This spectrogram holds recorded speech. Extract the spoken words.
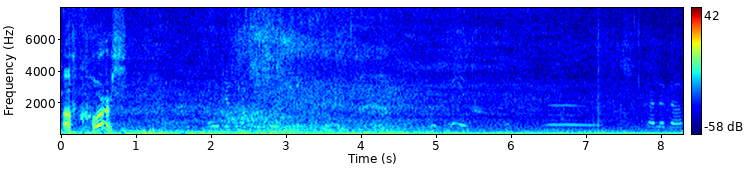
Of course. Canada.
